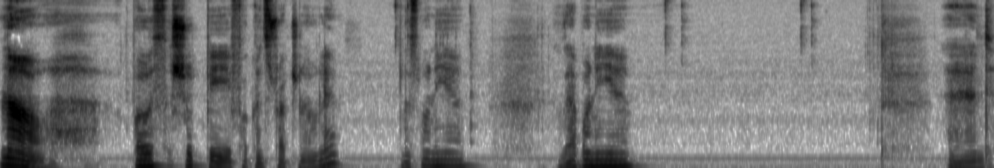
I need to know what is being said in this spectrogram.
Now both should be for construction only. This one here that one here and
